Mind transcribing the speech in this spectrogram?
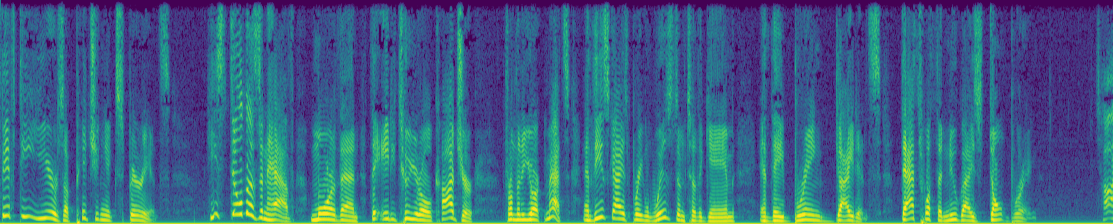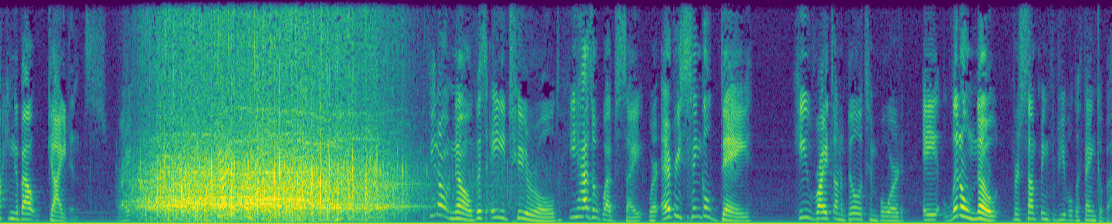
50 years of pitching experience. He still doesn't have more than the 82 year old codger from the New York Mets. And these guys bring wisdom to the game and they bring guidance. That's what the new guys don't bring. Talking about guidance, right? if you don't know, this 82 year old, he has a website where every single day he writes on a bulletin board a little note for something for people to think about.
